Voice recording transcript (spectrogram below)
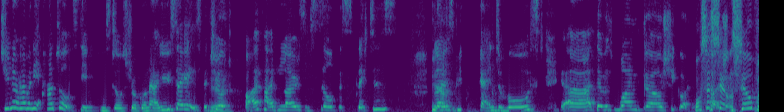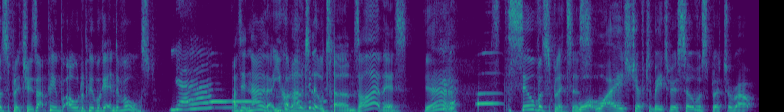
Do you know how many adults even still struggle now? You say it's the Yeah. children, but I've had loads of silver splitters. Yeah. Loads of people getting divorced. Uh, there was one girl, she got. in What's a sil- silver splitter? Is that people, older people getting divorced? Yeah. I didn't know that. You got loads of little terms. I like this. Yeah. The silver splitters. What what age do you have to be to be a silver splitter? About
